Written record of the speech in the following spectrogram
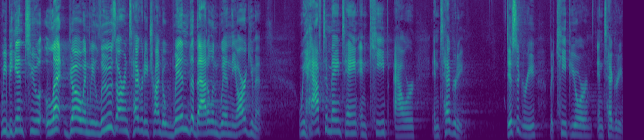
we begin to let go and we lose our integrity trying to win the battle and win the argument. We have to maintain and keep our integrity. Disagree, but keep your integrity.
